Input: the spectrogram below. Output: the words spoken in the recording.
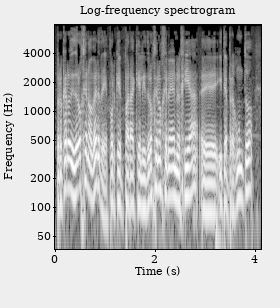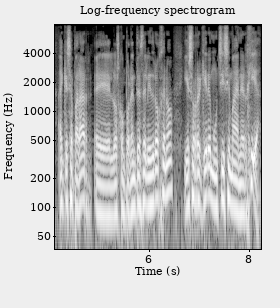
Pero claro, hidrógeno verde, porque para que el hidrógeno genere energía, eh, y te pregunto, hay que separar eh, los componentes del hidrógeno y eso requiere muchísima energía.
